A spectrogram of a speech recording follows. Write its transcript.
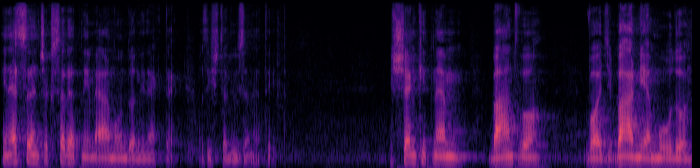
Én egyszerűen csak szeretném elmondani nektek az Isten üzenetét. És senkit nem bántva, vagy bármilyen módon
